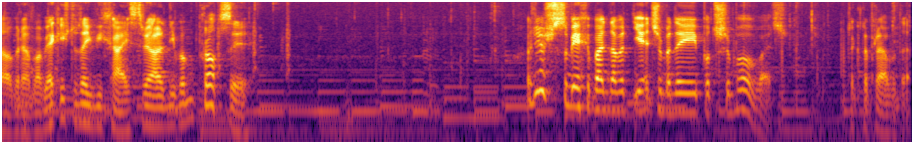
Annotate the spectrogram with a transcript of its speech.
Dobra, mam jakieś tutaj wichajstry, ale nie mam procy. Chociaż w sumie chyba nawet nie czy będę jej potrzebować. Tak naprawdę.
